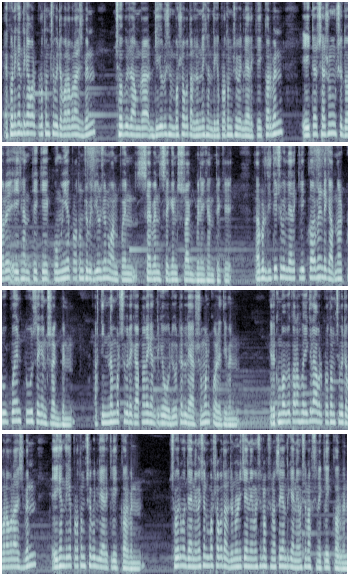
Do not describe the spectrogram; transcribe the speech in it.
এখন এখান থেকে আবার প্রথম ছবিটা বরাবর আসবেন। ছবির আমরা ডিউরেশন বসাবো, তার জন্য এখান থেকে প্রথম ছবির লেয়ারে ক্লিক করবেন। এইটার শেষ অংশে ধরে এইখান থেকে কমিয়ে প্রথম ছবি duration one point seven seconds রাখবেন এখান থেকে। তারপর দ্বিতীয় ছবি লেয়ারে ক্লিক করবেন, এটাকে আপনার টু পয়েন্ট টু সেকেন্ডস রাখবেন। আর তিন নম্বর ছবিটাকে আপনারা এখান থেকে অডিওটার লেয়ার সমান করে দিবেন। এরকমভাবে করা হয়ে গেলে আবার প্রথম ছবিটা বরাবর আসবেন। এইখান থেকে প্রথম ছবির লেয়ারে ক্লিক করবেন। ছবির মধ্যে অ্যানিমেশন বসাবো, তার জন্য নিচে অ্যানিমেশন অপশন আছে, এখান থেকে অ্যানিমেশন অপশনে ক্লিক করবেন।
